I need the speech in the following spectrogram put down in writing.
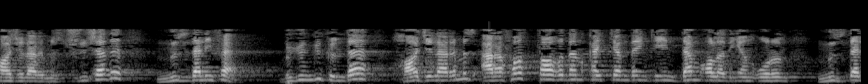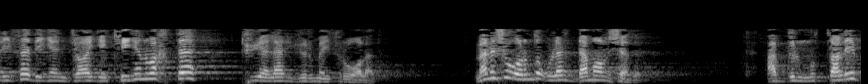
hojilarimiz tushunishadi. Muzdalifa bugungi kunda hojilarimiz arafot tog'idan qaytgandan keyin dam oladigan o'rin muzdalifa degan joyga kelgan vaqtda tuyalar yurmay turib oladi. Mana shu o'rinda ular dam olishadi. Abdul muttolib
